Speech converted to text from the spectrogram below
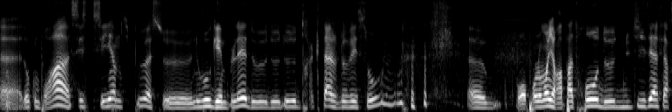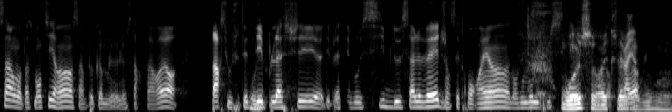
Euh, donc on pourra s'essayer un petit peu à ce nouveau gameplay de, de- de tractage de vaisseaux. Euh, bon, pour le moment, il n'y aura pas trop de- d'utilité à faire ça, on va pas se mentir. hein, C'est un peu comme le, le Starfarer. À part si vous souhaitez Oui. déplacer, euh, déplacer vos cibles de salvage, j'en sais trop rien, dans une zone plus Ouais, c'est vrai que là, j'avoue.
